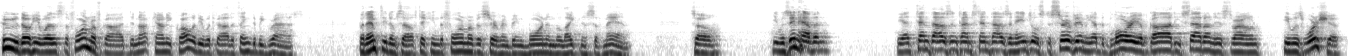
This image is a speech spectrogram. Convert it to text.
who, though he was the form of God, did not count equality with God a thing to be grasped, but emptied himself, taking the form of a servant, being born in the likeness of man. So he was in heaven. He had 10,000 times 10,000 angels to serve him. He had the glory of God. He sat on his throne. He was worshiped.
